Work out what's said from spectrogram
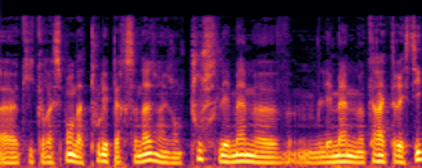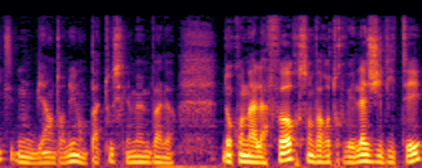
euh, qui correspondent à tous les personnages. Ils ont tous les mêmes, les mêmes caractéristiques. Bien entendu, ils n'ont pas tous les mêmes valeurs. Donc on a la force, on va retrouver l'agilité,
